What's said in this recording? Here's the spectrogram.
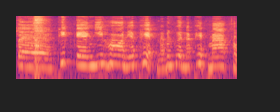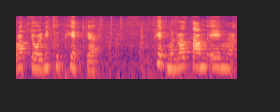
แต่พริกแกงยี่ห้อเนี้ยเผ็ดนะเพื่อนๆนะเผ็ดมากสำหรับจอยนี่คือเผ็ดจ้ะ เผ็ดเหมือนเราตำเองอะ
